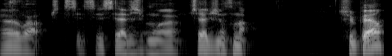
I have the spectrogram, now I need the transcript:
voilà, c'est la vision, c'est la vision qu'on a. Super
